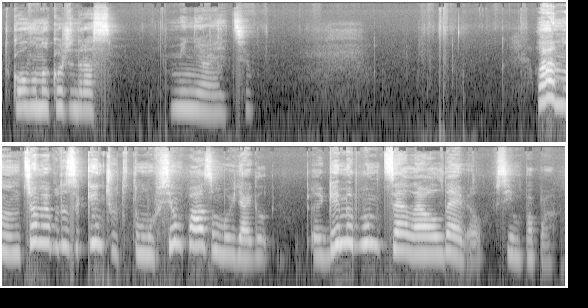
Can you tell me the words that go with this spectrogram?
Такого воно кожен раз міняється. Ладно, на цьому я буду закінчувати, тому всім пазом, я Геймербум, це Леол Девіл. Всім па-па.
